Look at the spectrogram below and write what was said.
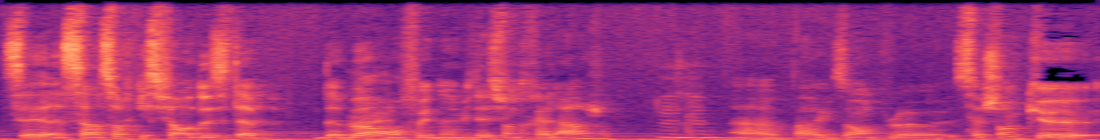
C'est un sort qui se fait en deux étapes. D'abord, Ouais. on fait une invitation très large. Mhm. Euh, par exemple, euh, sachant que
